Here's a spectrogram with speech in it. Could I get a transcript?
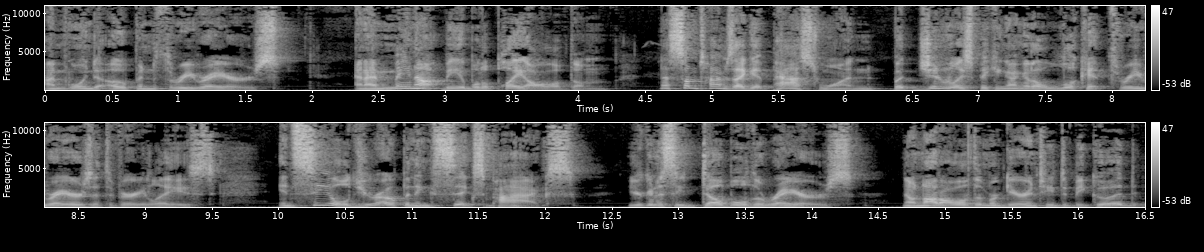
I'm going to open three rares, and I may not be able to play all of them. Now, sometimes I get past one, but generally speaking, I'm going to look at three rares at the very least. In sealed, you're opening six packs. You're going to see double the rares. Now, not all of them are guaranteed to be good,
